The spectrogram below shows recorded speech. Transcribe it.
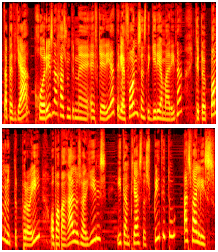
Τα παιδιά, χωρίς να χάσουν την ε, ευκαιρία, τηλεφώνησαν στην κυρία Μαρίνα και το επόμενο πρωί ο παπαγάλος ο Αργύρης ήταν πια στο σπίτι του ασφαλής.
